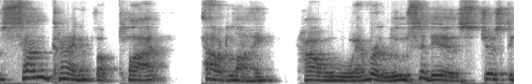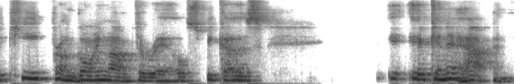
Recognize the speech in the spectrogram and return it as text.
some kind of a plot outline, however loose it is, just to keep from going off the rails because it, it can happen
